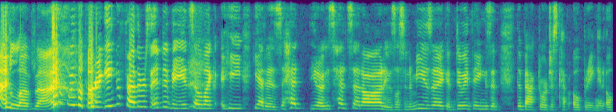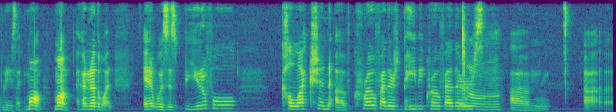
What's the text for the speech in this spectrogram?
I love that. with bringing feathers into me. And so like he he had his head, you know, his headset on. He was listening to music and doing things, and the back door just kept opening and opening. He's like, "Mom, mom, I got another one," and it was this beautiful collection of crow feathers, baby crow feathers. Um, uh,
